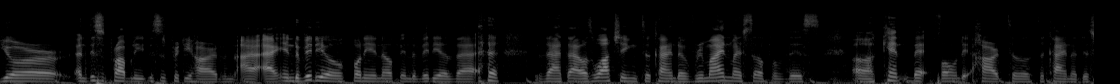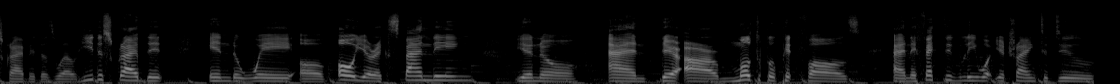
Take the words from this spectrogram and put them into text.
you're and this is probably this is pretty hard and I, I in the video funny enough in the video that that I was watching to kind of remind myself of this uh, Kent Beck found it hard to, to kind of describe it as well. He described it in the way of oh you're expanding you know and there are multiple pitfalls and effectively what you're trying to do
